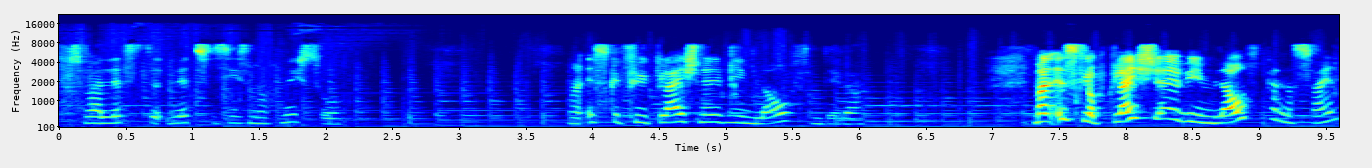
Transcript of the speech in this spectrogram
Das war letzte, letzte Season noch nicht so. Man ist gefühlt gleich schnell wie im Laufen, Digga. Man ist, glaub, gleich schnell wie im Laufen, kann das sein?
